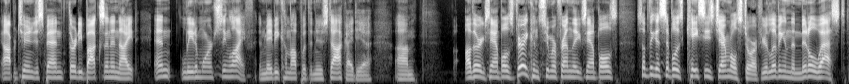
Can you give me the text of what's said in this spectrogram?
An opportunity to spend 30 bucks in a night and lead a more interesting life and maybe come up with a new stock idea. Um, other examples, very consumer friendly examples, something as simple as Casey's General Store. If you're living in the Middle West,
